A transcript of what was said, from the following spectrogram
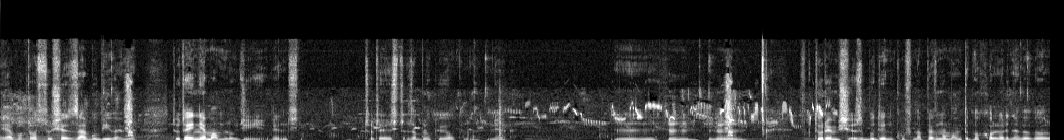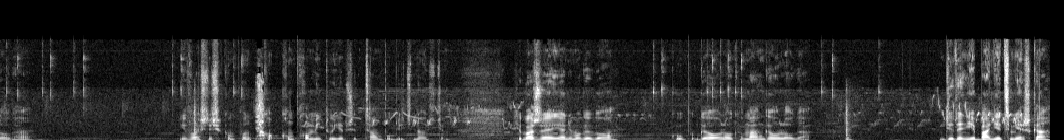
a ja po prostu się zagubiłem. Tutaj nie mam ludzi, więc... Co to jest? Zablokuj okno. Nie. Hmm, hmm. W którymś z budynków na pewno mam tego cholernego geologa. I właśnie się ko kompromituje przed całą publicznością. Chyba, że ja nie mogę go... Kup geolog. Mam geologa. Gdzie ten jebaniec mieszka?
